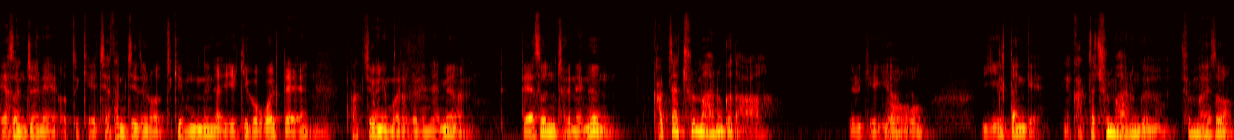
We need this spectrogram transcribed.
대선 전에 어떻게 제3지대는 어떻게 묶느냐 얘기가 오갈 때 음. 박지원이 뭐라 그랬냐면 대선 전에는 각자 출마하는 거다. 이렇게 얘기하고 어. 이게 1단계 각자 출마하는 거예요. 음. 출마해서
